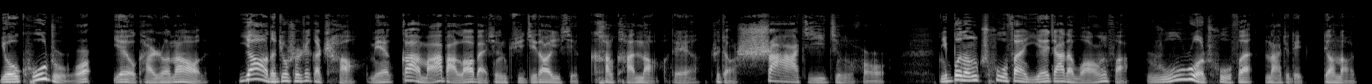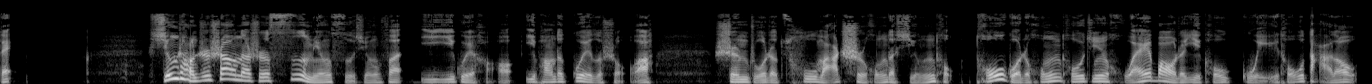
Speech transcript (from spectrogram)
有苦主，也有看热闹的，要的就是这个场面。干嘛把老百姓聚集到一起看砍脑袋呀？这叫杀鸡儆猴。你不能触犯爷家的王法，如若触犯，那就得掉脑袋。刑场之上呢，是四名死刑犯一一跪好，一旁的刽子手啊，身着着粗麻赤红的行头，头裹着红头巾，怀抱着一口鬼头大刀，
